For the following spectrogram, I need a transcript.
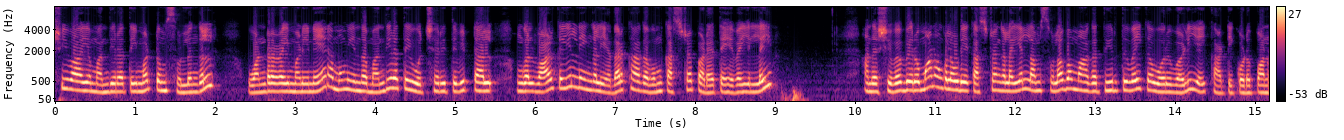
சிவாய மந்திரத்தை மட்டும் சொல்லுங்கள். ஒன்றரை மணி நேரமும் இந்த மந்திரத்தை உச்சரித்து விட்டால் உங்கள் வாழ்க்கையில் நீங்கள் எதற்காகவும் கஷ்டப்பட தேவையில்லை. அந்த சிவபெருமான் உங்களுடைய கஷ்டங்களை எல்லாம் சுலபமாக தீர்த்து வைக்க ஒரு வழியை காட்டி கொடுப்பான்.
